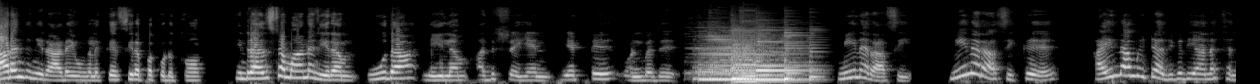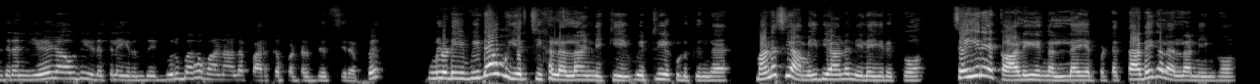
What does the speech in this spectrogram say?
ஆரஞ்சு நிற ஆடை உங்களுக்கு சிறப்ப கொடுக்கும். இன்று அதிர்ஷ்டமான நிறம் ஊதா நீலம் அதிர்ஷ்ட எண் எட்டு ஒன்பது. மீனராசி. மீனராசிக்கு ஐந்தாம் வீட்டு அதிபதியான சந்திரன் ஏழாவது இடத்துல இருந்து குரு பகவானால பார்க்கப்படுறது சிறப்பு. உங்களுடைய விடாமுயற்சிகள் எல்லாம் இன்னைக்கு வெற்றியை கொடுக்குங்க. மனசுல அமைதியான நிலை இருக்கும். செய்யற காரியங்கள்ல ஏற்பட்ட தடைகள் எல்லாம் நீங்கும்.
